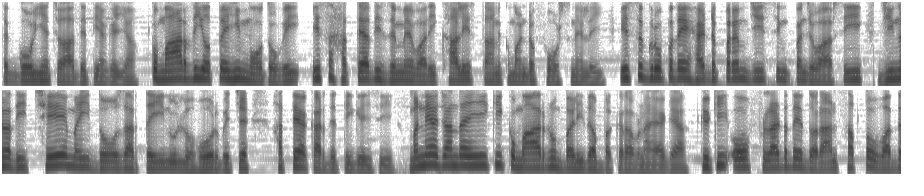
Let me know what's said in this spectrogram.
ਤੇ ਗੋਲੀਆਂ ਚਲਾ ਦਿੱਤੀਆਂ ਗਈਆਂ। ਕੁਮਾਰ ਦੀ ਉੱਤੇ ਹੀ ਮੌਤ ਹੋ ਗਈ। ਇਸ ਹੱਤਿਆ ਦੀ ਜ਼ਿੰਮੇਵਾਰੀ ਖਾਲਿਸਤਾਨ ਕਮਾਂਡੋ ਫੋਰਸ ਨੇ ਲਈ। ਇਸ ਗਰੁੱਪ ਦੇ ਹੈੱਡ ਪਰਮਜੀਤ ਸਿੰਘ ਪੰਜਵਾਰ ਸੀ, ਜਿਨ੍ਹਾਂ ਦੀ 6 ਮਈ 2023 ਨੂੰ ਲਾਹੌਰ ਵਿੱਚ ਹੱਤਿਆ ਕਰ ਦਿੱਤੀ ਗਈ ਸੀ। ਮੰਨਿਆ ਜਾਂਦਾ ਹੈ ਕਿ ਕੁਮਾਰ ਨੂੰ ਬਲੀ ਦਾ ਬੱਕਰਾ ਬਣਾਇਆ ਗਿਆ, ਕਿਉਂਕਿ ਉਹ ਫਲੱਡ ਦੇ ਦੌਰਾਨ ਸਭ ਤੋਂ ਵੱਧ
